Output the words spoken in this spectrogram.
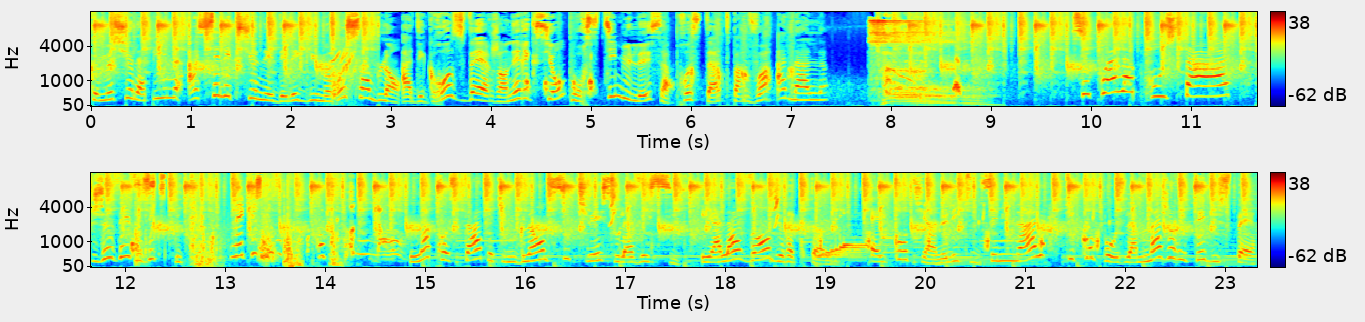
Que Monsieur Lapine a sélectionné des légumes ressemblant à des grosses verges en érection pour stimuler sa prostate par voie anale. C'est quoi la prostate? Je vais vous expliquer. Mais qu'est-ce que... Non La prostate est une glande située sous la vessie et à l'avant du rectum. Elle contient le liquide séminal qui compose la majorité du sperme.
